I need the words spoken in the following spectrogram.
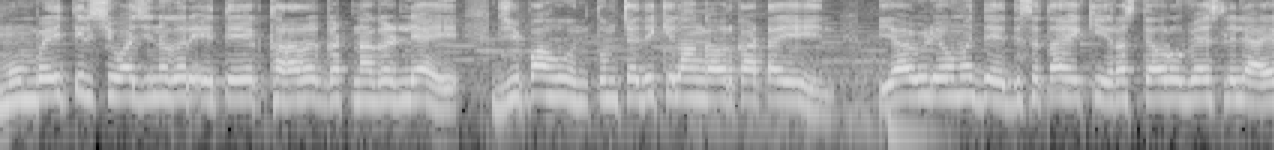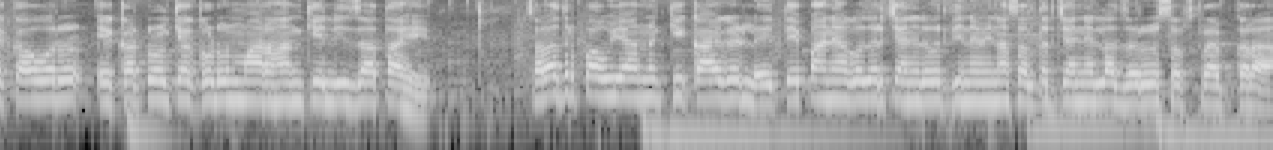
मुंबईतील शिवाजीनगर येथे एक थरारक घटना घडली आहे जी पाहून तुमच्या देखील अंगावर काटा येईल. या व्हिडिओमध्ये दिसत आहे की रस्त्यावर उभे असलेल्या एकावर एका टोळक्याकडून मारहाण केली जात आहे. चला तर पाहूया नक्की काय घडलंय ते पाहण्याअगोदर चॅनलवरती नवीन असाल तर चॅनलला जरूर सबस्क्राईब करा.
